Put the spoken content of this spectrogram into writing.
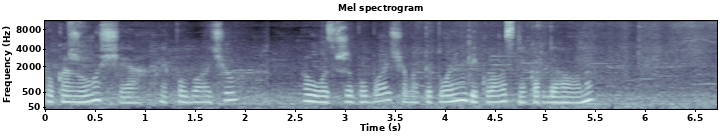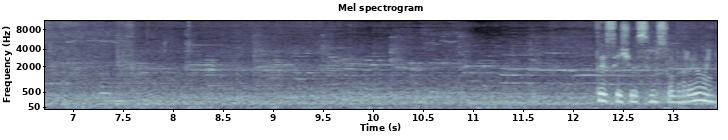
Покажу ще, як побачу. Ось вже побачила тепленькі, класні кардигани. – 1700 гривень,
